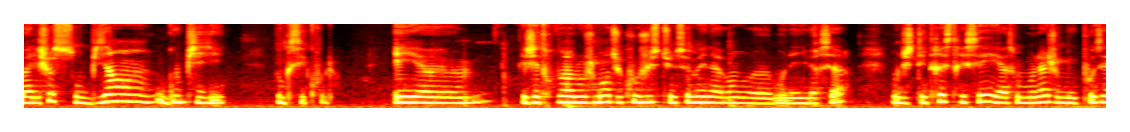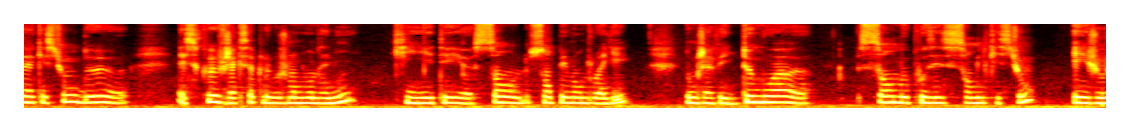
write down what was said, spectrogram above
bah les choses sont bien goupillées, donc c'est cool. Et euh, j'ai trouvé un logement du coup juste une semaine avant euh, mon anniversaire. Donc j'étais très stressée et à ce moment-là, je me posais la question de euh, est-ce que j'accepte le logement de mon ami qui était euh, sans, sans paiement de loyer. Donc j'avais deux mois sans me poser 100 000 questions. Et je,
